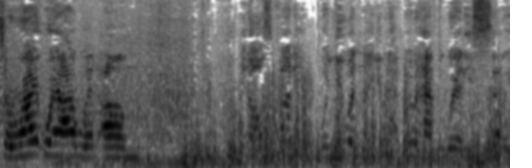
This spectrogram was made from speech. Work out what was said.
to right where I would, um, you know, it's funny when you would you would have, we would have to wear these silly,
